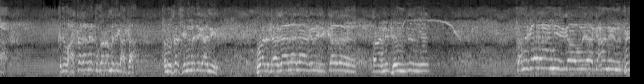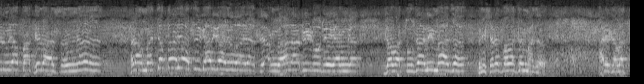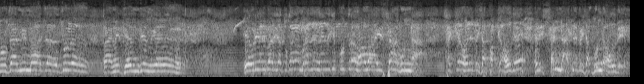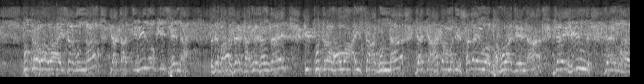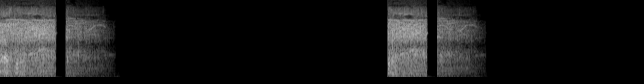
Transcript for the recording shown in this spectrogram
कधी वाचता का नाही तुकारामाची गाथा? नुसार सिनेमाची गाणी. वर ढगाला लागली कळ पाणी थेंब चल गाऊया गाणी फिरूया पाखरा संग. रामाच्या पाऱ्यात गारगार वाऱ्यात अंगाला भिडू दे अंग. जेव्हा तुझा आणि माझं म्हणजे शरद पवारचं आणि माझं. अरे जेव्हा तुझा आणि माझं जुळ पाणी थेंब थेंब गेलं एवढी आणि बरं का तुकाराम महाराज सांगितलं की पुत्र व्हावा ऐसा गुंडा. शक्य होण्यापेक्षा पक्का होऊ दे आणि संड असण्यापेक्षा गुंडा होऊ दे. पुत्र व्हावा ऐसा गुंडा ज्याचा तिन्ही लोकी झेंडा तसे बाळासाहेब ठाकरे सांगतायत की पुत्र व्हावा ऐसा गुंडा ज्याच्या हातामध्ये सदैव भगवा झेंडा. जय हिंद जय महाराष्ट्र.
